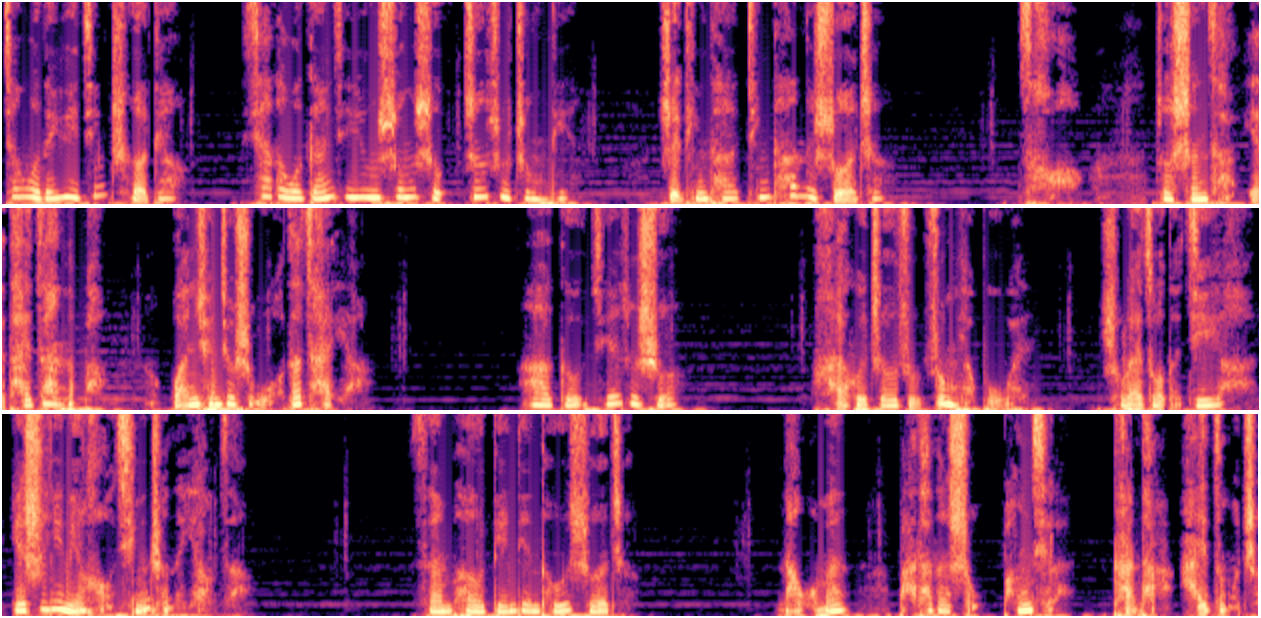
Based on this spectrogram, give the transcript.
将我的浴巾扯掉。吓得我赶紧用双手遮住重点，只听他惊叹的说着：“操，这身材也太赞了吧，完全就是我的菜呀！”阿狗接着说：“还会遮住重要部位，出来做的鸡呀，也是一脸好清纯的样子。”三炮点点头说着：“那我们把他的手绑起来，看他还怎么遮。”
